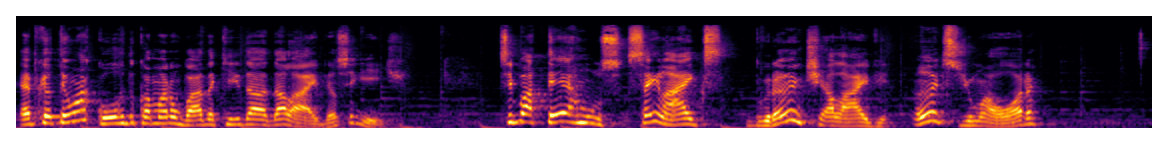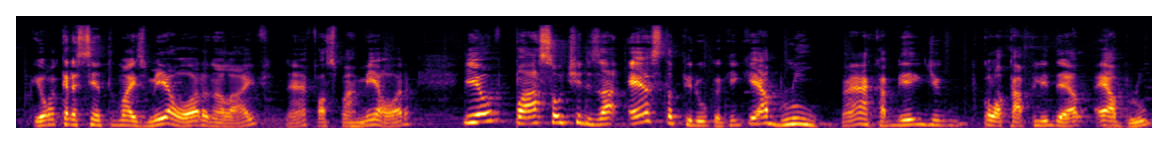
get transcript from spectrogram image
É porque eu tenho um acordo com a marombada aqui da, da live. É o seguinte: se batermos 100 likes durante a live antes de uma hora, eu acrescento mais meia hora na live, né? Faço mais meia hora. E eu passo a utilizar esta peruca aqui, que é a Blue, né? Acabei de colocar a apelido dela, é a Blue,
